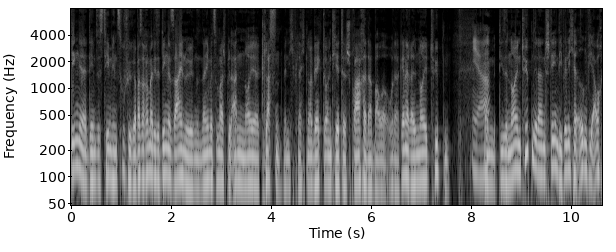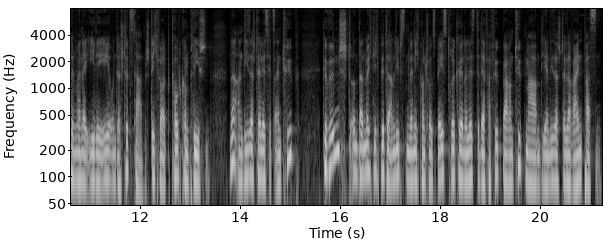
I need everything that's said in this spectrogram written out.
Dinge dem System hinzufüge, was auch immer diese Dinge sein mögen. Dann nehmen wir zum Beispiel an neue Klassen, wenn ich vielleicht eine objektorientierte Sprache da baue oder generell neue Typen. Ja. Ähm, diese neuen Typen, die dann entstehen, die will ich ja irgendwie auch in meiner IDE unterstützt haben. Stichwort Code Completion. Ne? An dieser Stelle ist jetzt ein Typ, gewünscht und dann möchte ich bitte am liebsten, wenn ich Control Space drücke, eine Liste der verfügbaren Typen haben, die an dieser Stelle reinpassen.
